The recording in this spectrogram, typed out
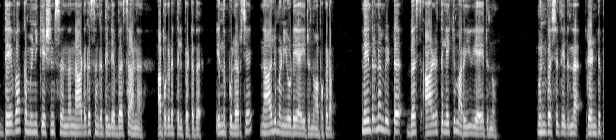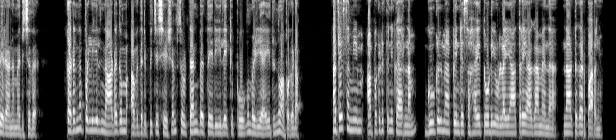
ദേവ കമ്മ്യൂണിക്കേഷൻസ് എന്ന നാടകസംഘത്തിന്റെ ബസ്സാണ് അപകടത്തിൽപ്പെട്ടത്. ഇന്ന് പുലർച്ചെ നാല് മണിയോടെയായിരുന്നു അപകടം. നിയന്ത്രണം വിട്ട് ബസ് ആഴത്തിലേക്ക് മറിയുകയായിരുന്നു. മുൻവശത്തിരുന്ന രണ്ടുപേരാണ് മരിച്ചത്. കടന്നപ്പള്ളിയിൽ നാടകം അവതരിപ്പിച്ച ശേഷം സുൽത്താൻ ബത്തേരിയിലേക്ക് പോകും വഴിയായിരുന്നു അപകടം. അതേസമയം അപകടത്തിന് കാരണം ഗൂഗിൾ മാപ്പിന്റെ സഹായത്തോടെയുള്ള യാത്രയാകാമെന്ന് നാട്ടുകാർ പറഞ്ഞു.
